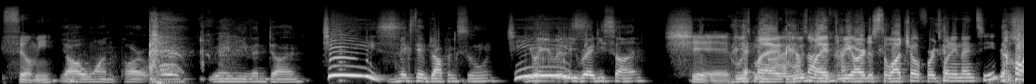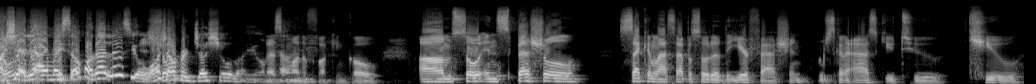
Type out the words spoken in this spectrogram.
You feel me? Y'all won part one. you ain't even done. Jeez. Mixtape dropping soon. You ain't really ready, son. Shit. Who's my Who's not- my three artists to watch out for 2019? Oh, shit, I have myself on that list, yo. It's Watch out for Just Shola, yo. Let's motherfucking go. Um, so in special second last episode of the year fashion, I'm just gonna ask you to cue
